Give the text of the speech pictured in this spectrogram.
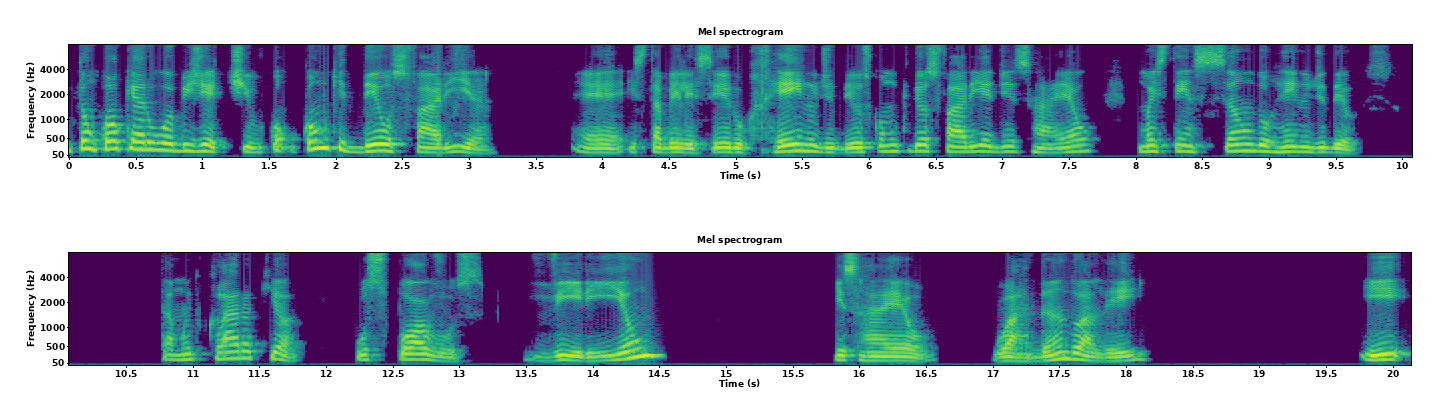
Então, qual era o objetivo? Como que Deus faria é, estabelecer o reino de Deus? Como que Deus faria de Israel uma extensão do reino de Deus? Está muito claro aqui, ó. Os povos viriam, Israel guardando a lei, e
